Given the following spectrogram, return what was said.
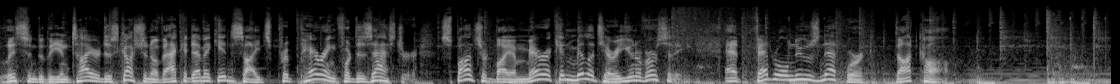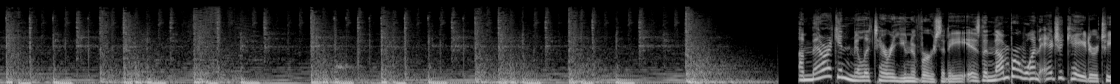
Listen to the entire discussion of academic insights preparing for disaster, sponsored by American Military University at federalnewsnetwork.com. American Military University is the number one educator to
